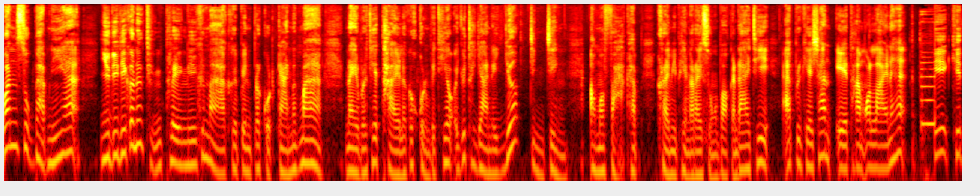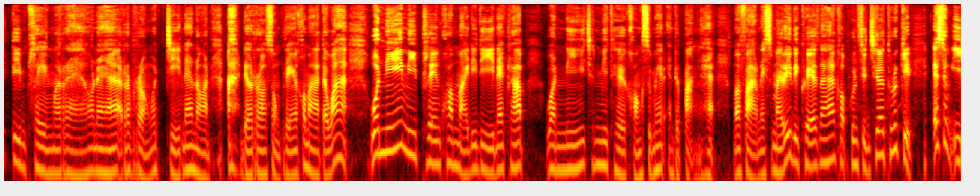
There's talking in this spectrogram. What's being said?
วันศุกร์แบบนี้ฮะอยู่ดีๆก็นึกถึงเพลงนี้ขึ้นมาเคยเป็นปรากฏการณ์มากๆ ในประเทศไทยแล้วก็คนไปเที่ยวอยุธยาเนี่ยเยอะจริง ๆ เอามาฝากครับ ใครมีเพลงอะไรส่งมาบอกกันได้ที่แอปพลิเคชัน A Time ออนไลน์นะฮะนี่คิดธีมเพลงมาแล้วนะฮะรับรองว่าจี๊ดแน่นอนอะเดี๋ยวรอส่งเพลงเข้ามาแต่ว่า วันนี้มีเพลงความหมายดีๆนะครับวันนี้ฉันมีเธอของสุเมธแอนเดอร์ปังฮะ มาฝากใน Smiley Request นะฮะ ขอบคุณสินเชื่อธุรกิจ SME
